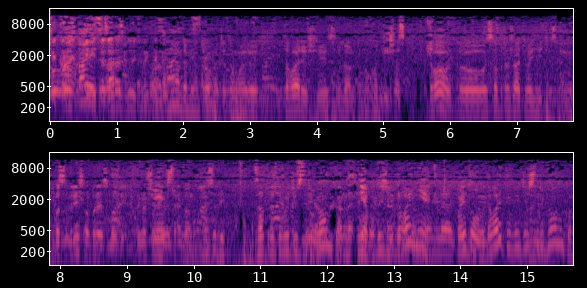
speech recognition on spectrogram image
Чекаємо, дивіться, зараз будуть викликані. Не надо меня трогать, это мой товарищ и с ребенком. Ну хоть ты сейчас. Давай вот э, соображать логически. Ну посмотри, что происходит. Человек с ребенком. Ну смотри, завтра ты выйдешь с ребенком. на- Не, подожди, давай не. По итогу, давай ты выйдешь с ребенком.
